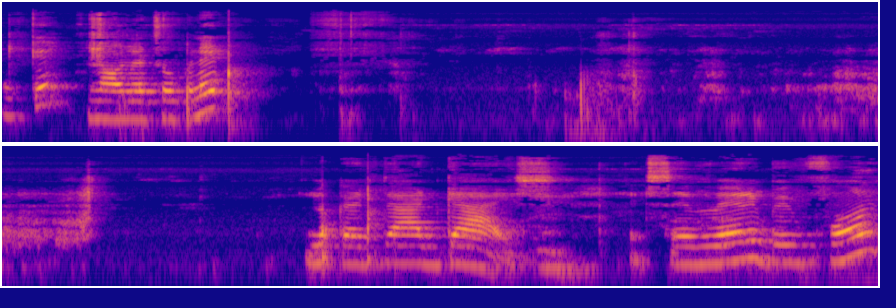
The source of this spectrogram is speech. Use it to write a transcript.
Okay, now let's open it. Look at that, guys. It's a very big phone.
